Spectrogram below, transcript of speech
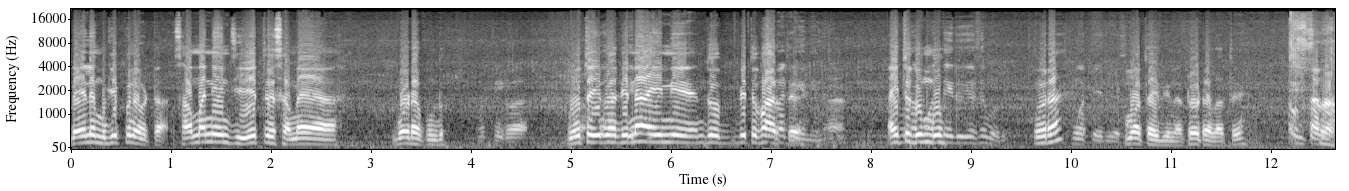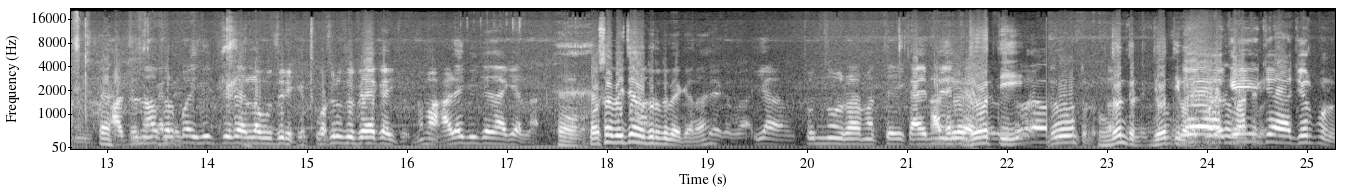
ಬೇಲೆ ಮುಗಿಪುನೆ ಒಟ್ಟ ಸಾಮಾನ್ಯ ಇಂಜಿ ಏತ್ ಸಮಯ ಬೋಡಾಪುಂಡು ನೂತ ಇರುವ ದಿನ ಇನ್ನು ಒಂದು ಬಿತ್ತು ಬಾರ್ತೆ ಆಯ್ತು ದುಂಬು ನೂರ ಮೂವತ್ತೈದು ದಿನ ಟೋಟಲ್ ಉಂಟಲ್ಲ ಅದು ನಾವು ಸ್ವಲ್ಪ ಇದು ಗಿಡ ಎಲ್ಲ ಉದುರಿಗೆ ಉದುರುದು ಬೇಕಾಯ್ತು ನಮ್ಮ ಹಳೆ ಬೀಜದ ಹಾಗೆ ಅಲ್ಲ. ಹೊಸ ಬೀಜ ಉದುರುದು ಬೇಕಲ್ಲ ಬೇಕಲ್ಲ. ಮತ್ತೆ ಈ ಕಾಯಿ ಮೇಲೆ ಜ್ಯೋತಿ. ದೊಂತುಲು ಜ್ಯೋತಿ ಜೇರ್ಪುಳು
